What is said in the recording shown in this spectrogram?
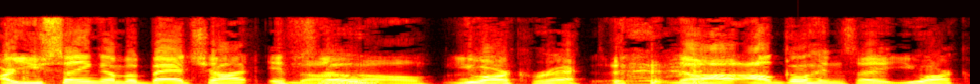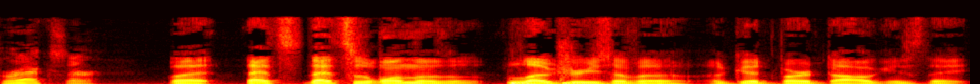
Are you saying I'm a bad shot? If Not so, all. you are correct. No, I'll, I'll go ahead and say it. You are correct, sir. But that's that's one of the luxuries of a, a good bird dog is that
